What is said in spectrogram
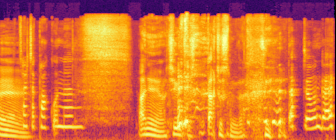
예. 살짝 바꾸는 아니에요. 지금 딱 좋습니다. 딱 좋은가요?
